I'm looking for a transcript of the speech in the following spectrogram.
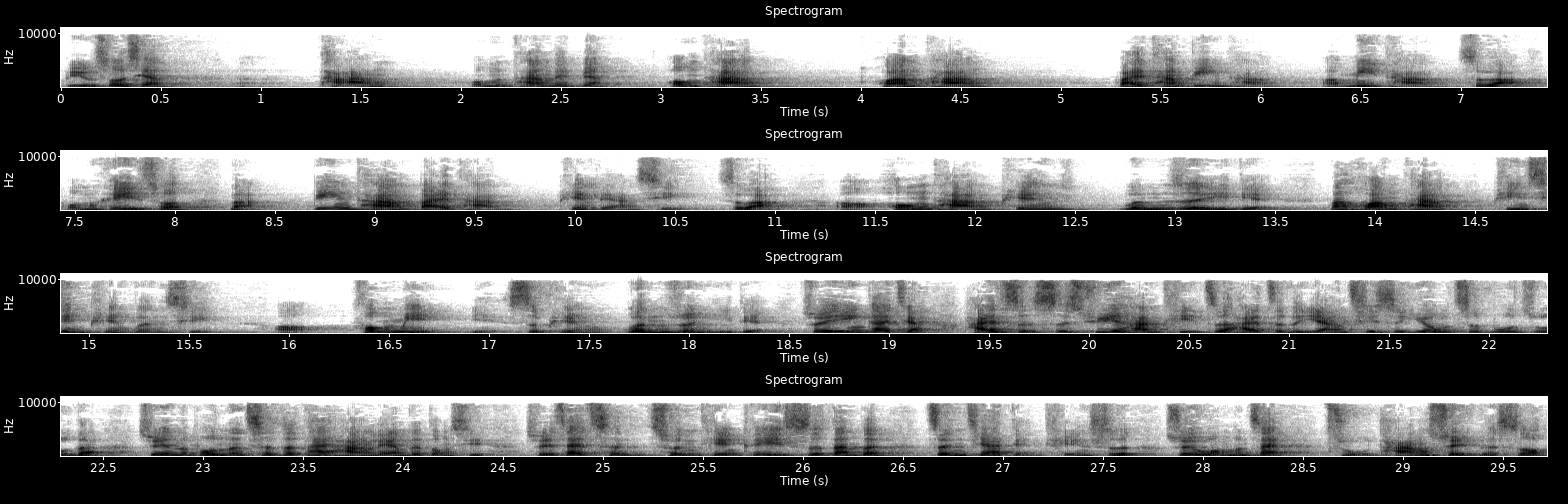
比如说像糖，我们糖那边红糖、黄糖、白糖、冰糖。啊，蜜糖是吧？我们可以说，那冰糖、白糖偏凉性是吧？啊，红糖偏温热一点，那黄糖平性偏温性啊。蜂蜜也是偏温润一点，所以应该讲，孩子是虚寒体质，孩子的阳气是幼稚不足的，所以呢不能吃的太寒凉的东西。所以在春春天可以适当的增加点甜食。所以我们在煮糖水的时候，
